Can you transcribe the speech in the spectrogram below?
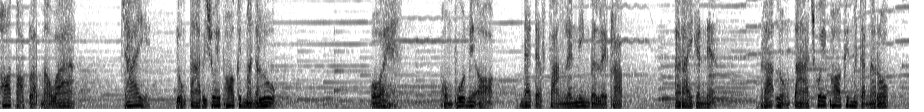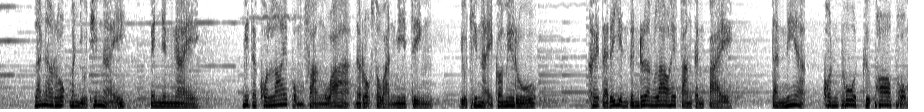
พ่อตอบกลับมาว่า ใช่ หลวงตาไปช่วยพ่อขึ้นมานะลูก โอ้ย ผมพูดไม่ออกได้แต่ฟังและนิ่งไปเลยครับ อะไรกันเนี่ย พระหลวงตาช่วยพ่อขึ้นมาจากนรก และนรกมันอยู่ที่ไหน เป็นยังไง มีแต่คนเล่าให้ผมฟังว่านรกสวรรค์มีจริง อยู่ที่ไหนก็ไม่รู้ เคยแต่ได้ยินเป็นเรื่องเล่าให้ฟังกันไป แต่เนี่ยคนพูดคือพ่อผม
